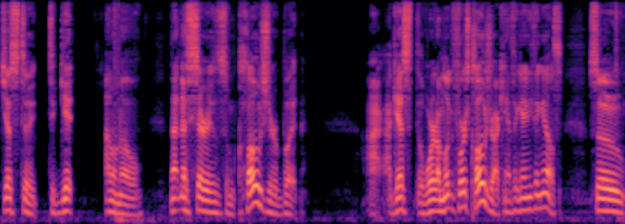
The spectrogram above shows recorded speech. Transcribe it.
just to, to get, I don't know, not necessarily some closure, but I, I guess the word I'm looking for is closure. I can't think of anything else. So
